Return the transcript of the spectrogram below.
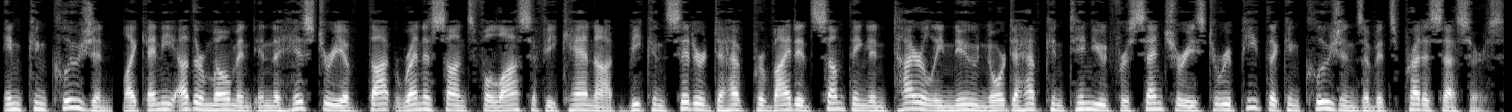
In conclusion, like any other moment in the history of thought Renaissance philosophy cannot be considered to have provided something entirely new nor to have continued for centuries to repeat the conclusions of its predecessors.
